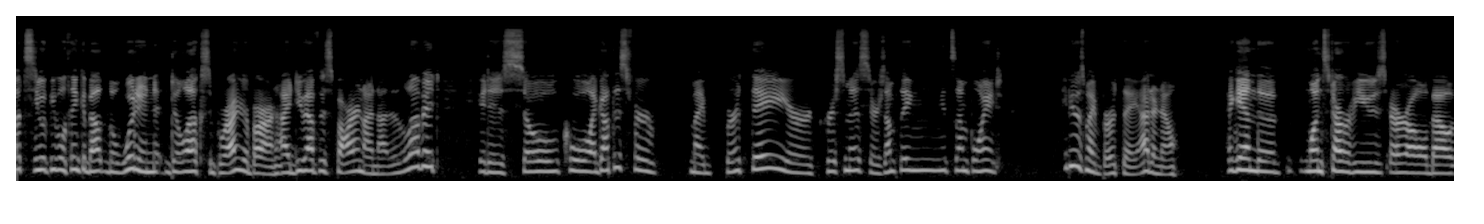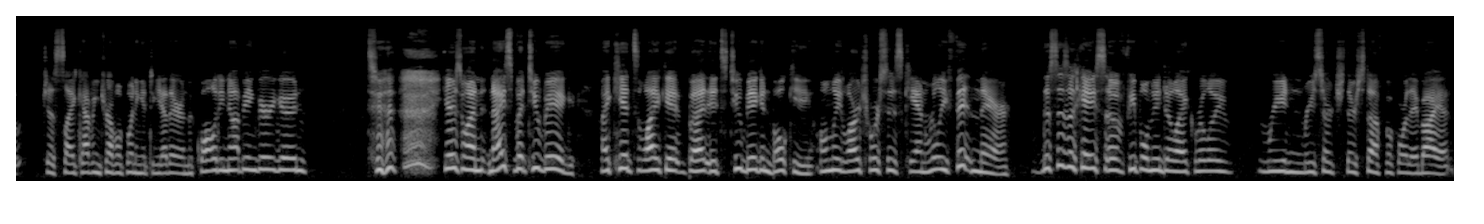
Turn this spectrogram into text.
Let's see what people think about the wooden deluxe Breyer barn. I do have this barn and I love it. It is so cool. I got this for my birthday or Christmas or something at some point. Maybe it was my birthday. I don't know. Again, the one star reviews are all about just like having trouble putting it together and the quality not being very good. Here's one nice but too big. My kids like it, but it's too big and bulky. Only large horses can really fit in there. This is a case of people need to like really read and research their stuff before they buy it.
